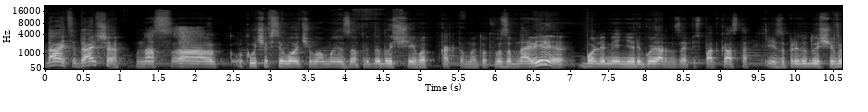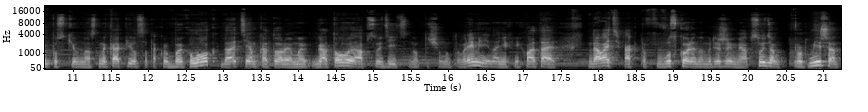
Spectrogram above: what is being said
давайте дальше. У нас а, куча всего, чего мы за предыдущие, вот как-то мы тут возобновили более-менее регулярно запись подкаста. И за предыдущие выпуски у нас накопился такой бэклог, да, тем, которые мы готовы обсудить, но почему-то времени на них не хватает. Давайте как-то в ускоренном режиме обсудим. Вот Миша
